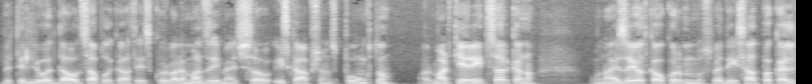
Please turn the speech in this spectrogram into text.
Bet ir ļoti daudz aplikācijas, kur varam atzīmēt savu izkāpšanas punktu ar marķierīti sarkanu. Un aizejot kaut kur, mums vedīs atpakaļ,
